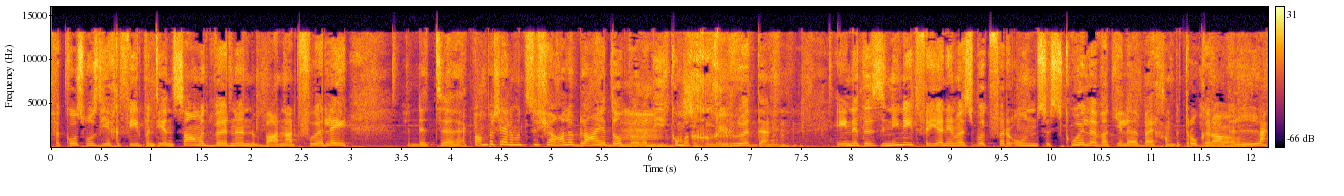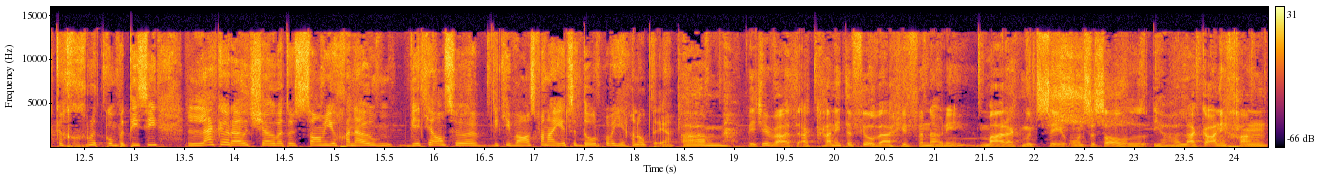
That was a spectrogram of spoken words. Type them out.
vir Cosmos D4.1 saam met Vernon Barnard voorlê. Dit uh, ek wou amper sê hulle moet sosiale blaaie dop mm, want hier kom 'n groot ding. En dit is nie net vir jou nie, maar ook vir ons skole wat julle by gaan betrokke raak. 'n ja. Lekker groot kompetisie, lekker roadshow wat ons saam jou gaan hou. Weet jy al so 'n bietjie waar's van daai eerste dorpe wat jy gaan optree? Ehm, um, weet jy wat, ek kan nie te veel weggee vir nou nie, maar ek moet sê ons is al ja, lekker aan die gang.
